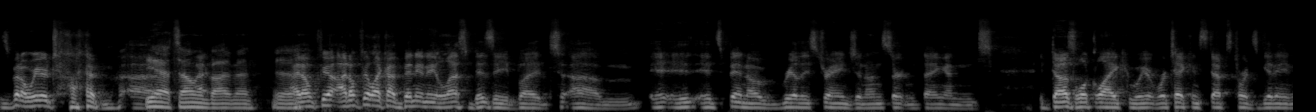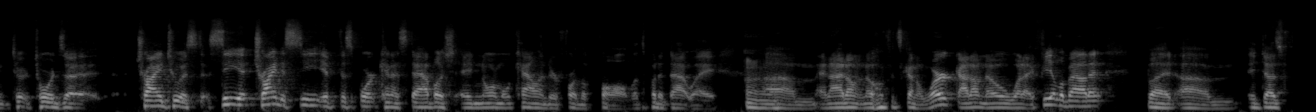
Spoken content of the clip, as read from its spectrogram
it's been a weird time. Uh, yeah, tell me I, about it, man. Yeah. I don't feel I don't feel like I've been any less busy, but um, it, has been a really strange and uncertain thing, and it does look like we're, we're taking steps towards getting to, towards a trying to see it, trying to see if the sport can establish a normal calendar for the fall. Let's put it that way. Mm-hmm. Um, and I don't know if it's going to work. I don't know what I feel about it, but um, it does.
